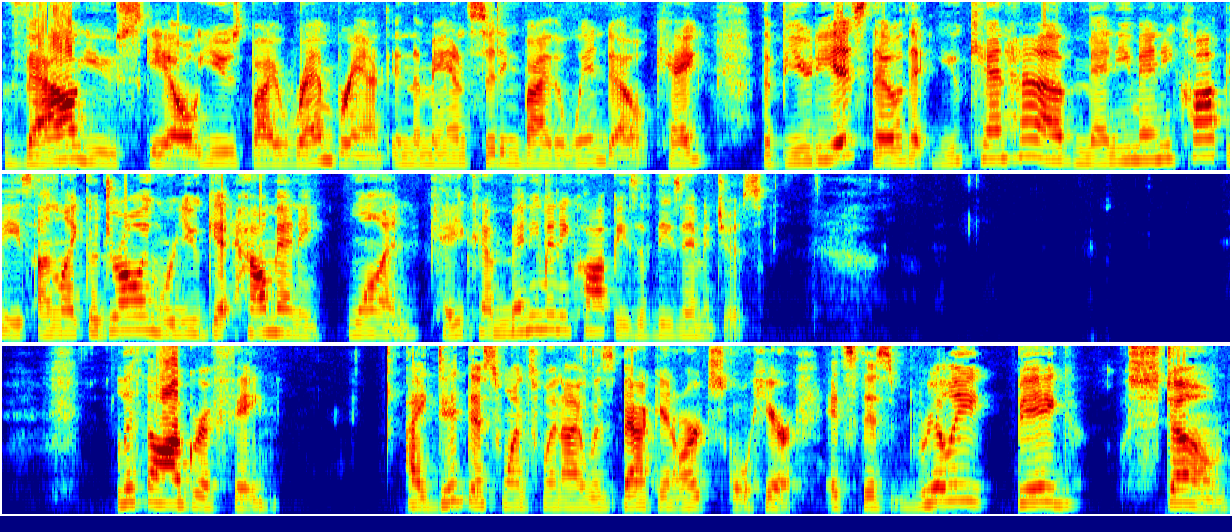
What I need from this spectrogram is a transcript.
value scale used by Rembrandt in The Man Sitting by the Window, okay? The beauty is, though, that you can have many, many copies, unlike a drawing where you get how many? One, okay? You can have many, many copies of these images. Lithography. I did this once when I was back in art school here. It's this really big stone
